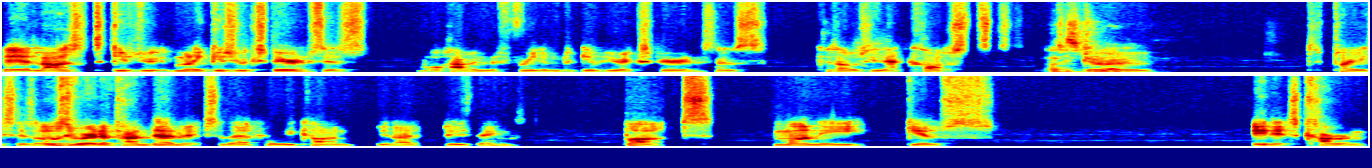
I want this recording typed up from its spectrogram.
it allows to give you money gives you experiences or having the freedom to give you experiences because obviously that costs That's to go true. To places obviously we're in a pandemic so therefore we can't you know do things but money gives in its current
